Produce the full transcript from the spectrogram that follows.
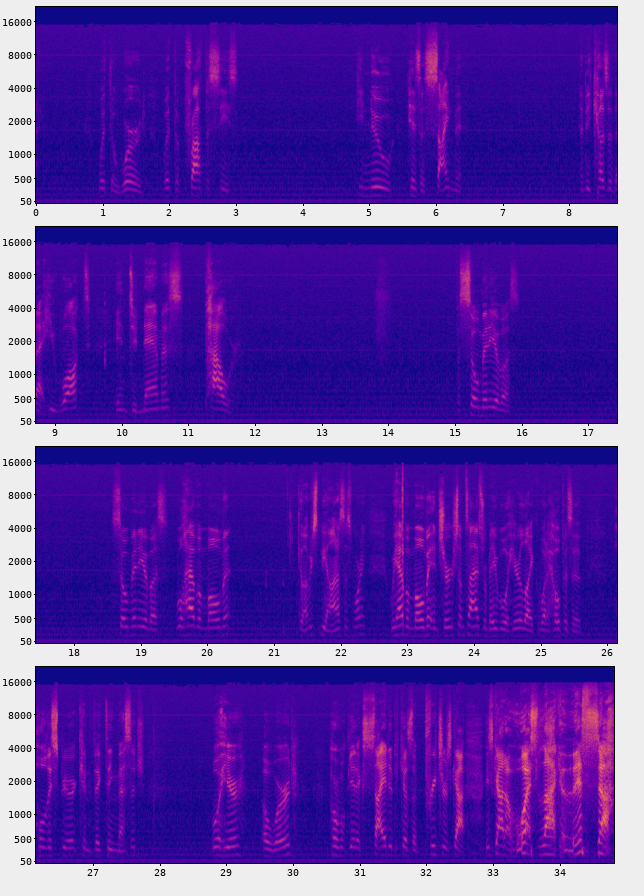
with the word, with the prophecies. He knew his assignment. And because of that, he walked in dunamis power. But so many of us, so many of us will have a moment. Can I just be honest this morning? We have a moment in church sometimes where maybe we'll hear like what I hope is a Holy Spirit convicting message. We'll hear a word, or we'll get excited because the preacher's got he's got a voice like this. Uh,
